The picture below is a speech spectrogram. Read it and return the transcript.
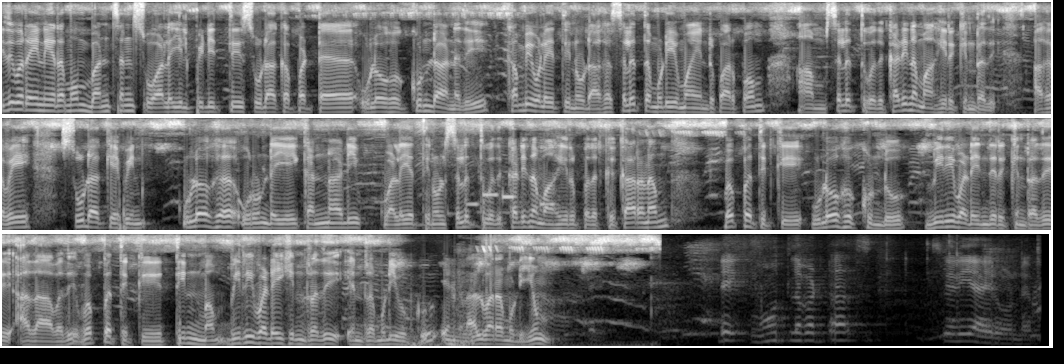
இதுவரை நேரமும் பன்சன் சுவாலையில் பிடித்து சூடாக்கப்பட்ட உலோக குண்டானது கம்பி வளையத்தினூடாக செலுத்த முடியுமா என்று பார்ப்போம். ஆம் செலுத்துவது கடினமாக இருக்கின்றது. ஆகவே சூடாக்கிய பின் உலோக உருண்டையை கண்ணாடி வளையத்தினுள் செலுத்துவது கடினமாக இருப்பதற்கு காரணம் வெப்பத்திற்கு உலோக குண்டு விரிவடைந்திருக்கின்றது. அதாவது வெப்பத்திற்கு திண்மம் விரிவடைகின்றது என்ற முடிவுக்கு எங்களால் வர முடியும். ശരിയായതുകൊണ്ട്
